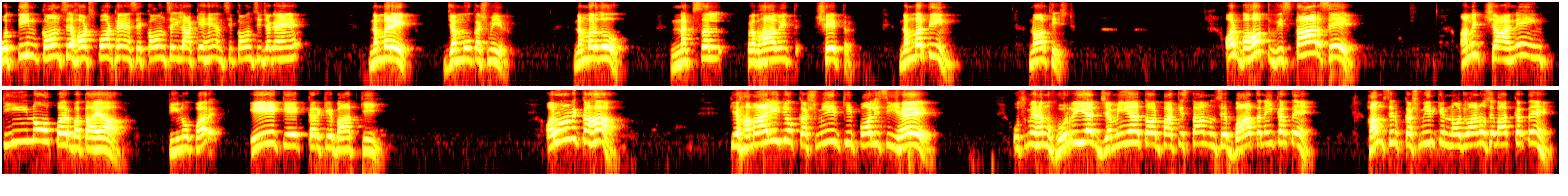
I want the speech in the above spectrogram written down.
वो तीन कौन से हॉटस्पॉट हैं? ऐसे कौन से इलाके हैं? ऐसी कौन सी जगह हैं? नंबर एक, जम्मू कश्मीर। नंबर दो, नक्सल प्रभावित क्षेत्र। नंबर तीन, नॉर्थ ईस्ट। और बहुत विस्तार से अमित शाह ने इन तीनों पर बताया। तीनों पर एक एक करके बात की। और उन्होंने कहा कि हमारी जो कश्मीर की पॉलिसी है, उसमें हम हुर्रियत, जमीयत और पाकिस्तान उनसे बात नहीं करते हैं। हम सिर्फ़ कश्मीर के नौजवानों से बात करते हैं।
